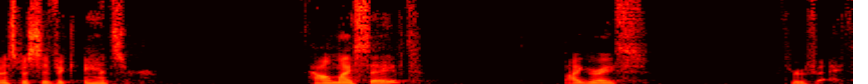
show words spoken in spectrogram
and a specific answer. How am I saved? By grace, through faith.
